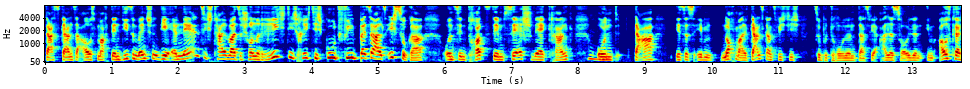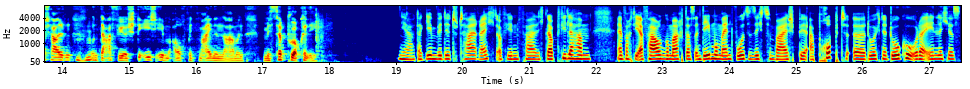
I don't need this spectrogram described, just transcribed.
das Ganze ausmacht, denn diese Menschen, die ernähren sich teilweise schon richtig, richtig gut, viel besser als ich sogar und sind trotzdem sehr schwer krank mhm. und da ist es eben nochmal ganz, ganz wichtig zu betonen, dass wir alle Säulen im Ausgleich halten mhm. und dafür stehe ich eben auch mit meinem Namen Mr. Broccoli. Ja, da geben wir dir total recht, auf jeden Fall. Ich glaube, viele haben einfach die Erfahrung gemacht, dass in dem Moment, wo sie sich zum Beispiel abrupt äh, durch eine Doku oder ähnliches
